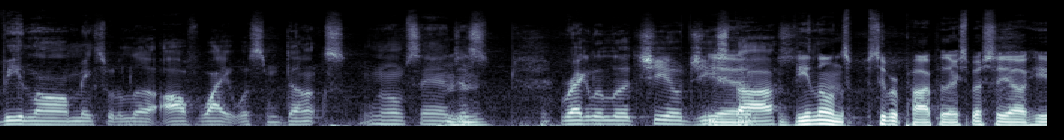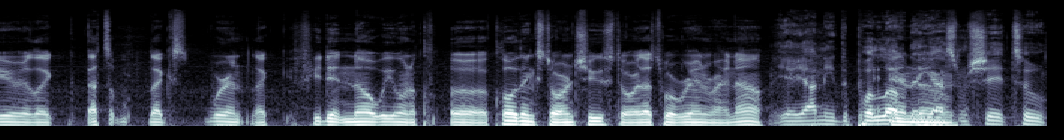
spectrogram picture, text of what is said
V-Lone mixed with a little off white with some dunks. You know what I'm saying? Just regular little chill G yeah, stars. Super popular, especially out here. Like that's like we're in like if you didn't know, we own a cl- uh, clothing store and shoe store. That's where we're in right now. Yeah, y'all need to pull up. And, they uh, got some shit too.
